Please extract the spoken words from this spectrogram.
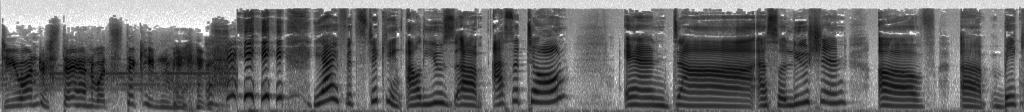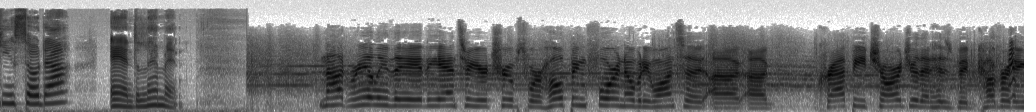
Do you understand what sticking means? yeah, if it's sticking, I'll use um, acetone and uh, a solution of uh, baking soda and lemon. Not really the the answer your troops were hoping for. Nobody wants a, a, a crappy charger that has been covered in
